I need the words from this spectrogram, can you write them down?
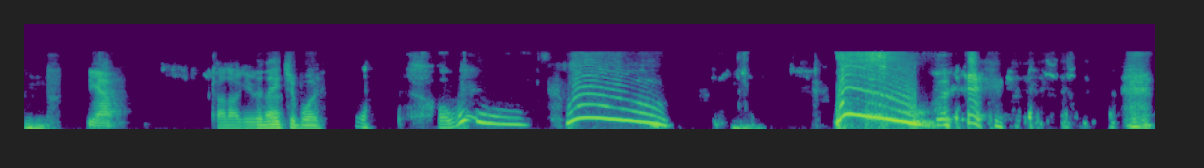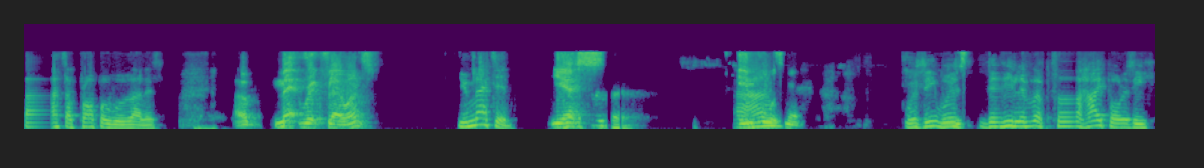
Yeah. Can't argue The with that. Nature Boy. Oh, woo! Woo! Woo! That's a proper woo. That is. I met Ric Flair once. You met him. Yes. In Portsmouth. Was he was did he live up to the hype or is he?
